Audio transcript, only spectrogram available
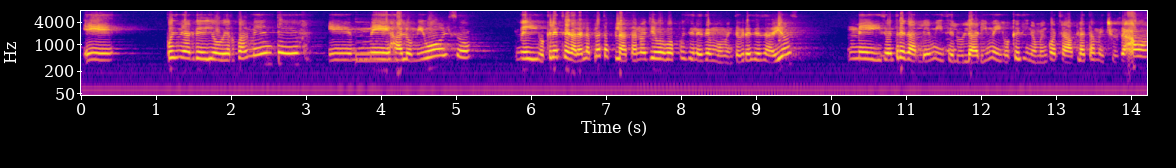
eh, pues me agredió verbalmente, eh, me jaló mi bolso, me dijo que le entregara la plata, plata no llevaba pues en ese momento, gracias a Dios, me hizo entregarle mi celular y me dijo que si no me encontraba plata me chuzaba,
